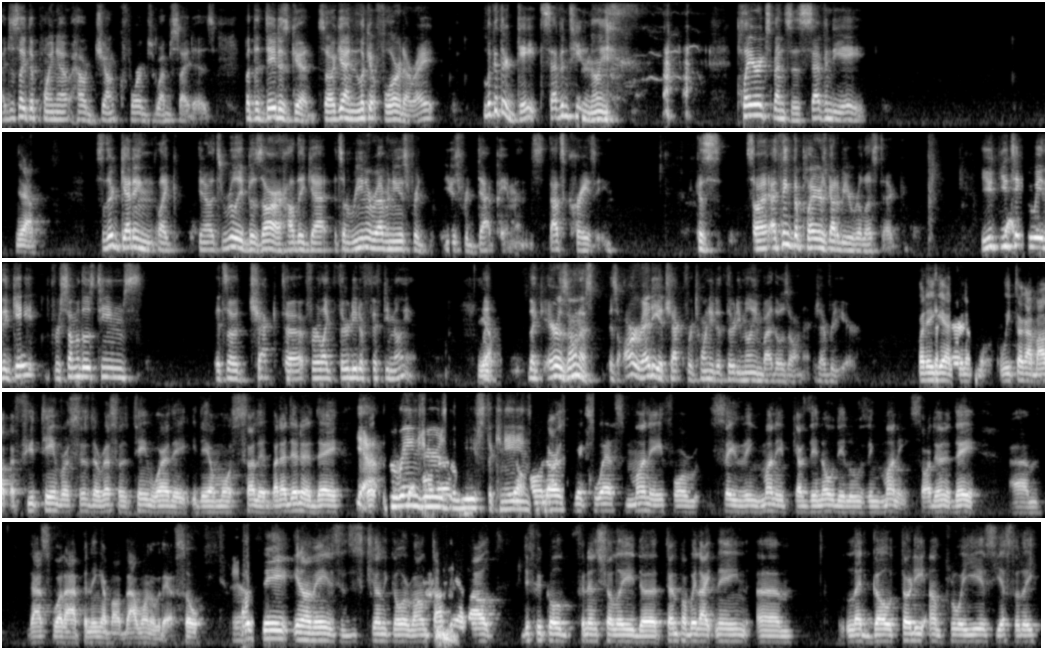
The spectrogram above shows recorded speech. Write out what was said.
I just like to point out how junk Forbes website is, but the data is good. So again, look at Florida, right? Look at their gate, 17 million. Player expenses, 78. Yeah, So they're getting like, you know, it's really bizarre how they get it's arena revenues for used for debt payments. That's crazy. Because so I, I think the players got to be realistic. You you take away the gate for some of those teams, it's a check to for like 30 to 50 million. yeah. Like, like Arizona is- already a check for 20 to 30 million by those owners every year. But again, you know, we talk about a few teams versus the rest of the team where they they are more solid. But at the end of the day, Yeah, the Rangers, the Leafs, the Canadiens. the owners request money for saving money because they know they're losing money. So at the end of the day, um, that's what happening about that one over there. So Yeah. we'll see. You know, what I mean, it's just going to go around talking about difficult financially. The Tampa Bay Lightning um, let go 30 employees yesterday.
